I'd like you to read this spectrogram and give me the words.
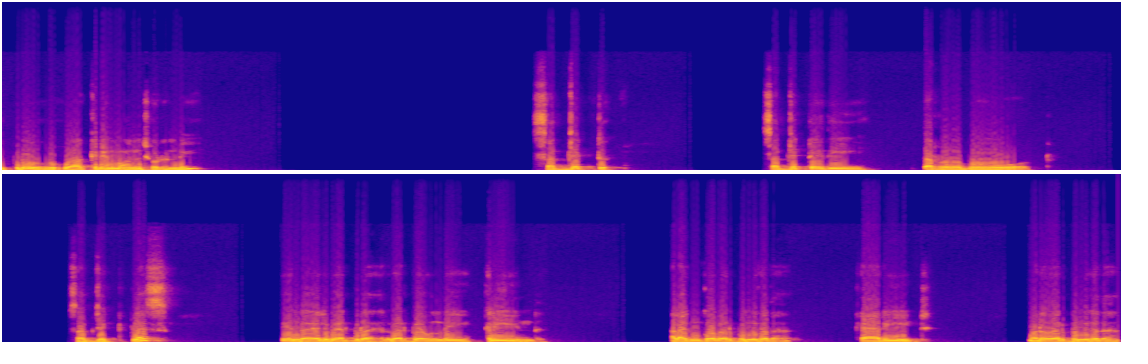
ఇప్పుడు వాక్య నిర్మాణం చూడండి. సబ్జెక్ట్ సబ్జెక్ట్ ఏది? ద రోబోట్ సబ్జెక్ట్ ప్లస్ ఏం రాయాలి? వెర్బ్ రాయాలి. వెర్బ్ ఉంది? క్లీన్డ్ అలాగే ఇంకో వెర్బ్ ఉంది కదా? క్యారీడ్ మరో వెర్బ్ ఉంది కదా?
